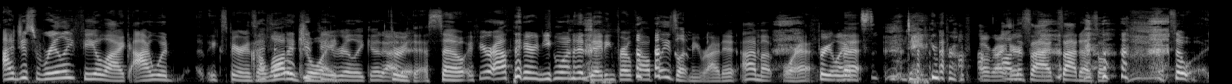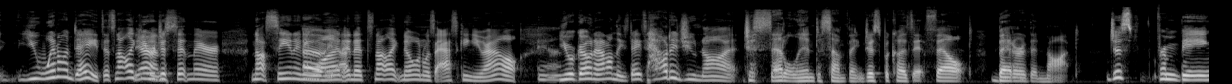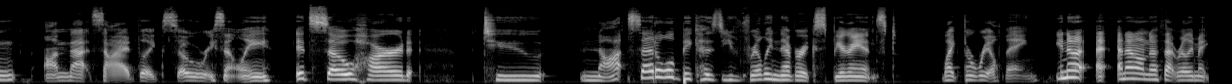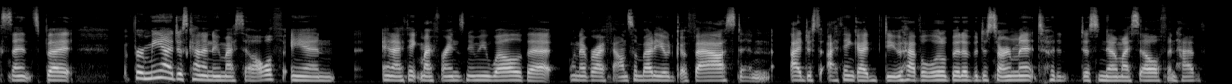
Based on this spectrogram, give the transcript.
I just really feel like I would experience a I lot like of joy really good through it. this. So if you're out there and you want a dating profile, please let me write it. I'm up for it. Freelance dating profile But on the side, side hustle. so you went on dates. It's not like you were just sitting there not seeing oh, anyone, yeah. and it's not like no one was asking you out. Yeah. You were going out on these dates. How did you not just settle into something just because it felt better than not? just from being on that side like so recently, it's so hard to not settle because you've really never experienced like the real thing. You know, and I don't know if that really makes sense, but for me I just kind of knew myself and and I think my friends knew me well that whenever I found somebody it would go fast and I just I think I do have a little bit of a discernment to just know myself and have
